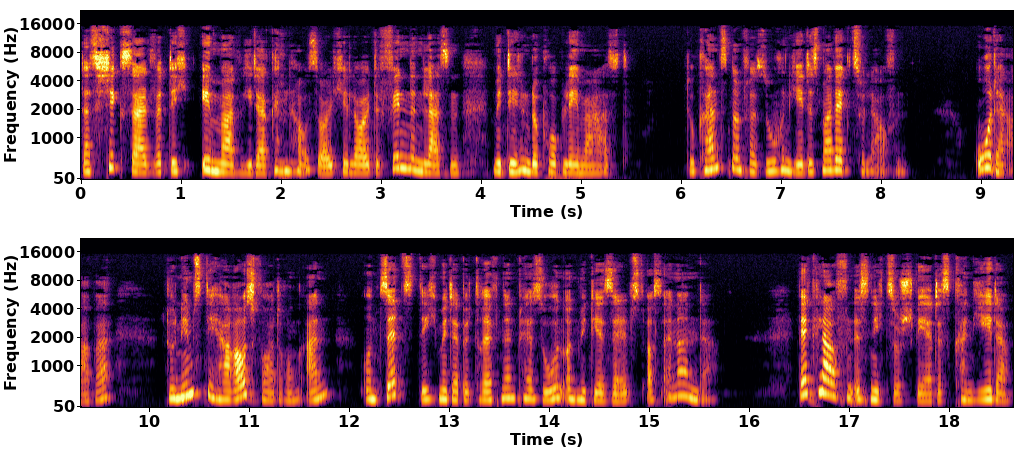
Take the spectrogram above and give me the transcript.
das Schicksal wird dich immer wieder genau solche Leute finden lassen, mit denen du Probleme hast. Du kannst nun versuchen, jedes Mal wegzulaufen. Oder aber du nimmst die Herausforderung an und setzt dich mit der betreffenden Person und mit dir selbst auseinander. Weglaufen ist nicht so schwer, das kann jeder.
